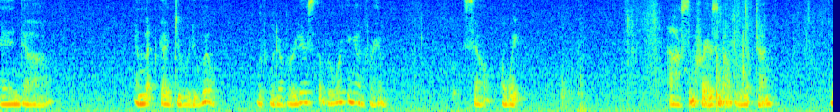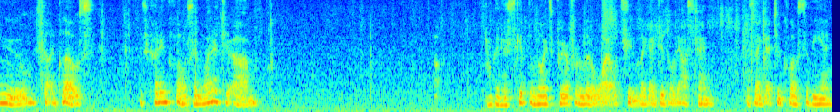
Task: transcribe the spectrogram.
and uh, and let God do what He will with whatever it is that we're working on for Him. So I'll wait. I'll have some prayers now. Do we have time? Ooh, it's gotten close. It's cutting close. I wanted to. Um, I'm going to skip the Lord's Prayer for a little while too, like I did the last time, because I got too close to the end.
